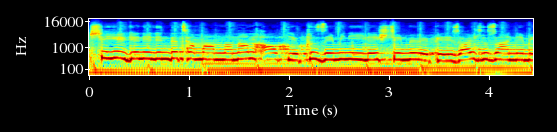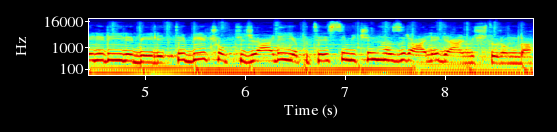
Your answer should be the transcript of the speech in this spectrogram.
Şehir genelinde tamamlanan altyapı, zemin iyileştirme ve peyzaj düzenlemeleriyle birlikte birçok ticari yapı teslim için hazır hale gelmiş durumda.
